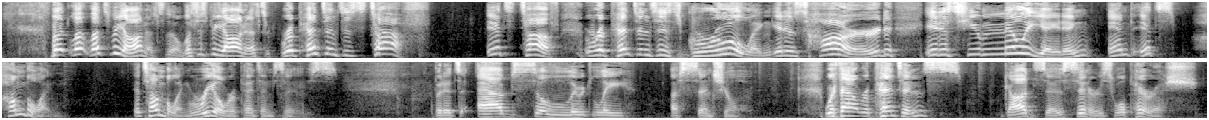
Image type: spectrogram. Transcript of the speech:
But let, us be honest, though. Let's just be honest. Repentance is tough. It's tough. Repentance is grueling. It is hard. It is humiliating. And it's humbling. It's humbling. Real repentance is. But it's absolutely essential. Without repentance, God says sinners will perish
